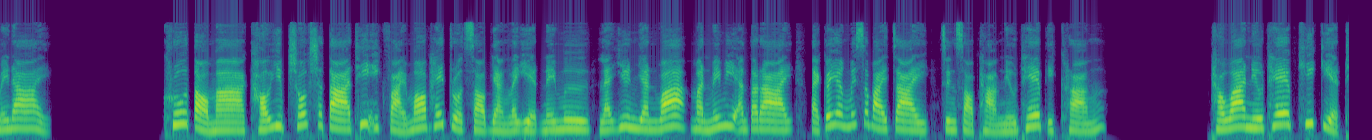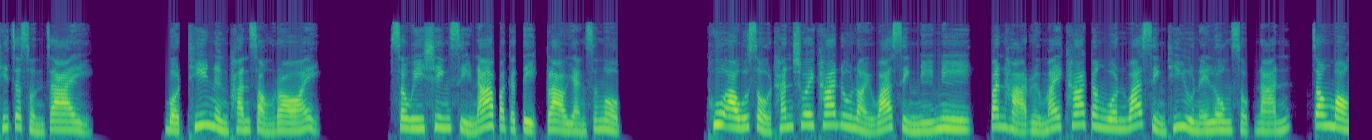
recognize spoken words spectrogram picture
ไม่ได้ ครู่ต่อมาเขาหยิบโชคชะตาที่อีกฝ่ายมอบให้ตรวจสอบอย่างละเอียดในมือ และยืนยันว่ามันไม่มีอันตราย แต่ก็ยังไม่สบายใจ จึงสอบถามนิ้วเทพอีกครั้งทว่านิ้วเทพขี้เกียจที่จะสนใจ บทที่ 1200 สวีชิงสีหน้าปกติกล่าวอย่างสงบ ผู้อาวุโสท่านช่วยข้าดูหน่อยว่าสิ่งนี้มี ปัญหาหรือไม่ข้ากังวลว่าสิ่งที่อยู่ในโลงศพนั้น จ้องมอง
